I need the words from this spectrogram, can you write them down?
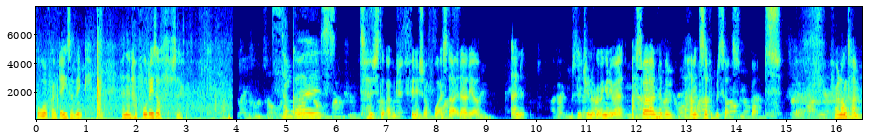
four or five days, I think, and then have four days off. So, what's up, guys? So I just thought I would finish off what I started earlier, and it's literally not going anywhere. I swear I never, I haven't suffered with soft spots for a long time.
